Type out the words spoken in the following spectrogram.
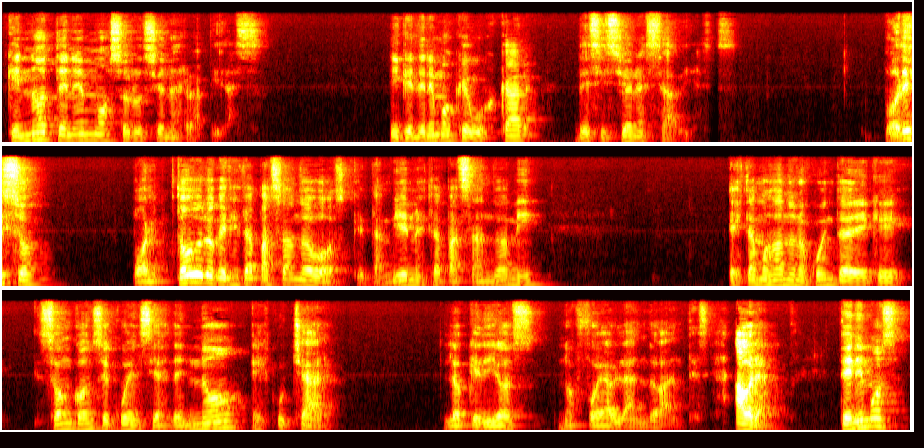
que no tenemos soluciones rápidas y que tenemos que buscar decisiones sabias. Por eso, por todo lo que te está pasando a vos, que también me está pasando a mí, estamos dándonos cuenta de que son consecuencias de no escuchar lo que Dios nos fue hablando antes. Ahora, tenemos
